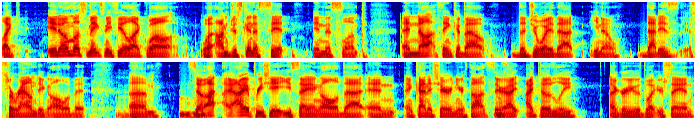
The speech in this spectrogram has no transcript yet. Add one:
like it almost makes me feel like well, well i'm just going to sit in this slump and not think about the joy that you know that is surrounding all of it mm-hmm. um so mm-hmm. I, I appreciate you saying all of that and and kind of sharing your thoughts there. Mm. I, I totally agree with what you're saying.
